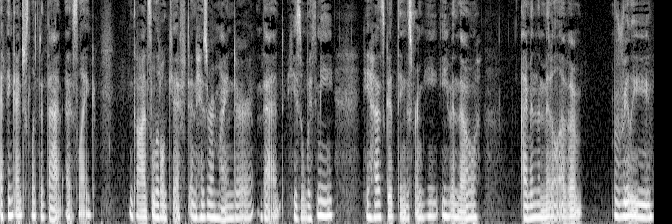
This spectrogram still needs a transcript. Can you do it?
I think I just looked at that as like God's little gift and his reminder that he's with me. He has good things for me, even though I'm in the middle of a really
